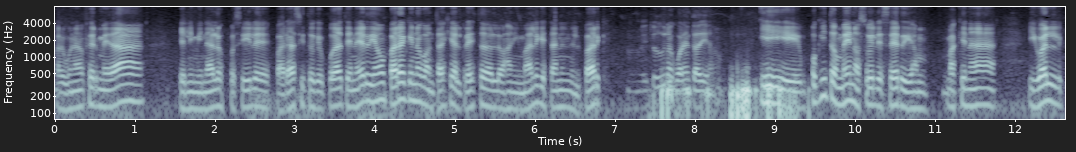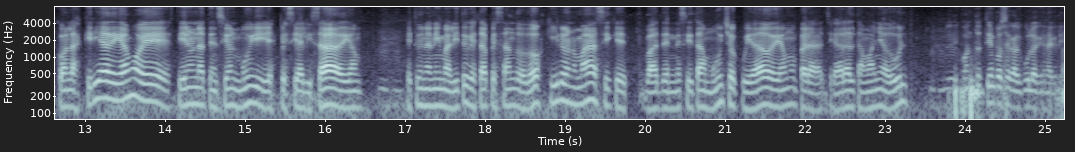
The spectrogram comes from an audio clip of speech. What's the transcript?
alguna enfermedad, eliminar los posibles parásitos que pueda tener, digamos, para que no contagie al resto de los animales que están en el parque. Esto dura 40 días, ¿no? Y un poquito menos suele ser, digamos, más que nada, igual con las crías, digamos, es- tiene una atención muy especializada, digamos. Este es un animalito que está pesando 2 kilos nomás, así que va a necesitar mucho cuidado, digamos, para llegar al tamaño adulto. ¿De ¿Cuánto tiempo se calcula que es la cría?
